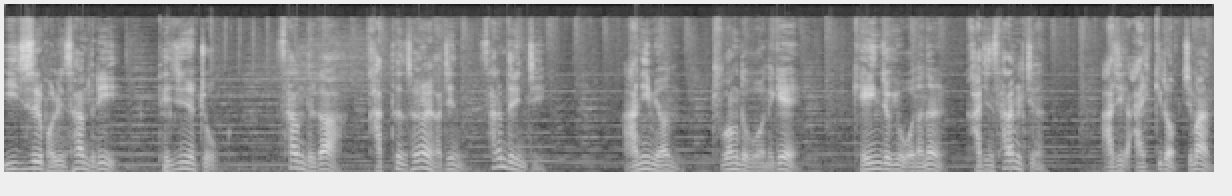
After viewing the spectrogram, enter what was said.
이 짓을 벌린 사람들이 대진년 쪽 사람들과 같은 성향을 가진 사람들인지 아니면 주광덕 의원에게 개인적인 원한을 가진 사람일지는 아직 알 길은 없지만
